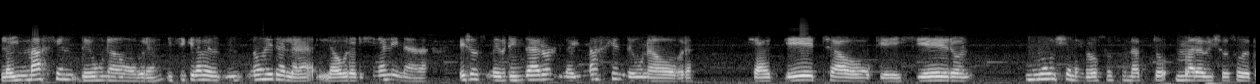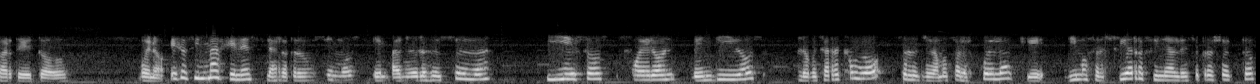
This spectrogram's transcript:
la imagen de una obra, ni siquiera no era la, la obra original ni nada, ellos me brindaron la imagen de una obra ya hecha o que hicieron, muy generoso, es un acto maravilloso de parte de todos. Bueno, esas imágenes las reproducimos en pañuelos de seda y esos fueron vendidos, lo que se recaudó se lo entregamos a la escuela, que dimos el cierre final de ese proyecto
